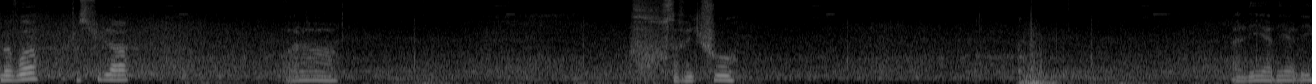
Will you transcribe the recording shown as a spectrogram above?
Me vois Je suis là. Voilà. Ça va être chaud. Allez, allez. Allez.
